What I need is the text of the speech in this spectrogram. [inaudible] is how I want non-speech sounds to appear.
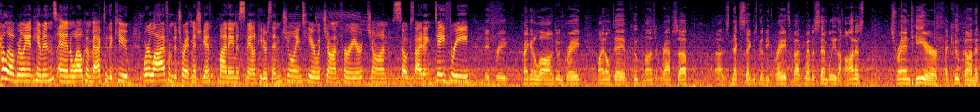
Hello, brilliant humans, and welcome back to theCUBE. We're live from Detroit, Michigan. My name is Savannah Peterson, joined here with John Furrier. John, so exciting. Day three. Day three, cranking along, doing great. Final day of KubeCon as it wraps up. Uh, this next segment's going to be great. It's about WebAssembly, the hottest trend here at KubeCon that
